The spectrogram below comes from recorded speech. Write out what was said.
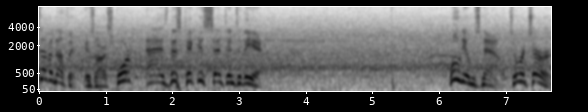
Seven nothing is our score as this kick is sent into the air. Williams now to return.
